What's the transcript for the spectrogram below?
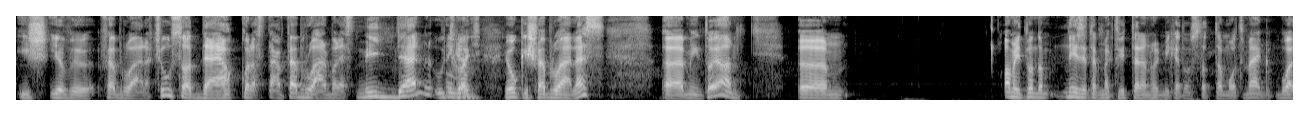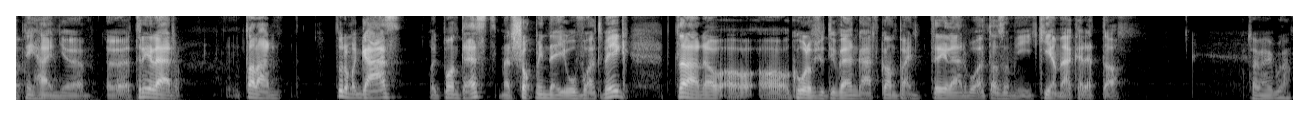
is jövő februárra csúszott, de akkor aztán februárban lesz minden, úgyhogy jó kis február lesz, mint olyan. Amit mondom, nézzétek meg Twitteren, hogy miket osztottam ott meg. Volt néhány ö, ö, trailer, talán tudom, a gáz, hogy pont ezt, mert sok minden jó volt még. Talán a, a, a Call of Duty Vanguard kampány trailer volt az, ami így kiemelkedett a, Tömegből.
